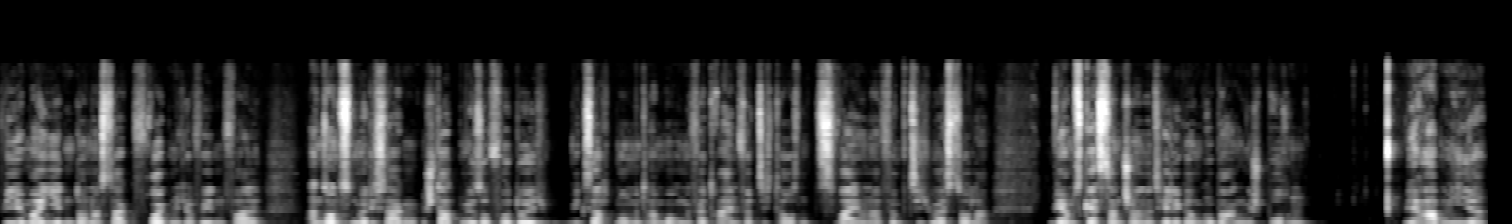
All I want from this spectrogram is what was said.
Wie immer jeden Donnerstag, freut mich auf jeden Fall. Ansonsten würde ich sagen, starten wir sofort durch. Wie gesagt, momentan bei ungefähr 43.250 US-Dollar. Wir haben es gestern schon in der Telegram-Gruppe angesprochen. Wir haben hier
